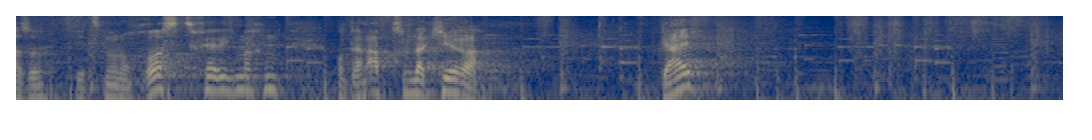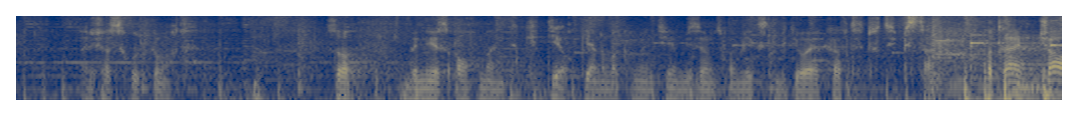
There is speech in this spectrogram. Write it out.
Also jetzt nur noch Rost fertig machen und dann ab zum Lackierer. Geil? Eigentlich hast du gut gemacht. So, wenn ihr es auch meint, könnt ihr auch gerne mal kommentieren, wie sie uns beim nächsten Video erkauft. Bis dann. Haut rein. Ciao.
